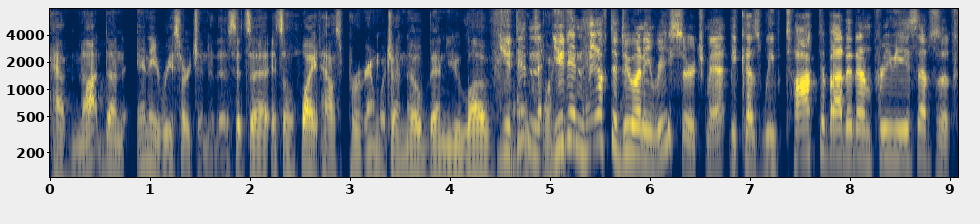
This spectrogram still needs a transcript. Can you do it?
have not done any research into this. It's a it's a White House program, which I know Ben you love. You didn't uh, you didn't have to do any research, Matt, because we've talked about it on previous episodes.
